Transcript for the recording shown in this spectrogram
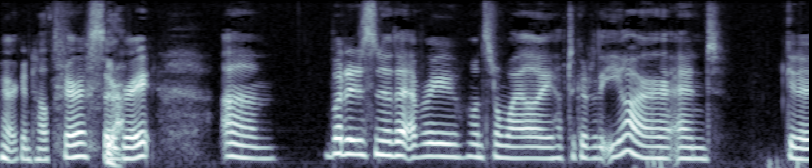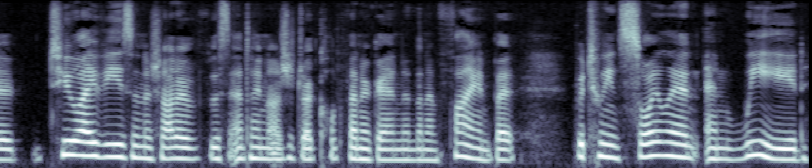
American healthcare is so Yeah. great. Um, but I just know that every once in a while I have to go to the ER and get a two IVs and a shot of this anti-nausea drug called Phenergan and then I'm fine. But between Soylent and weed,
